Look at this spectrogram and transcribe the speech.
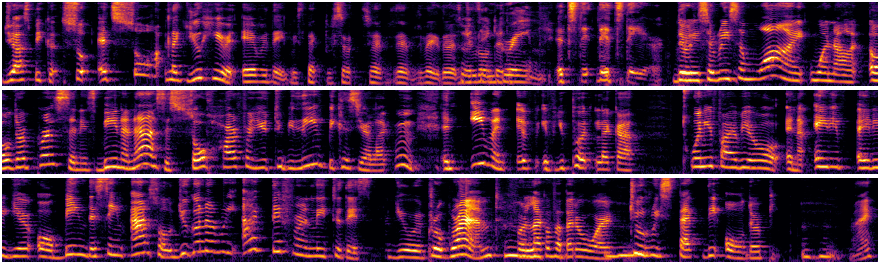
Just because, so it's so hard- like you hear it every day. Respect, respect, respect. respect So you it's don't- ingrained. It's it's there. There is a reason why when an older person is being an ass, it's so hard for you to believe because you're like, mm. and even if if you put like a 25 year old and an 80, 80 year old being the same asshole, you're gonna react differently to this. You're programmed, for lack of a better word, to respect the older people. Mm-hmm. Right?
